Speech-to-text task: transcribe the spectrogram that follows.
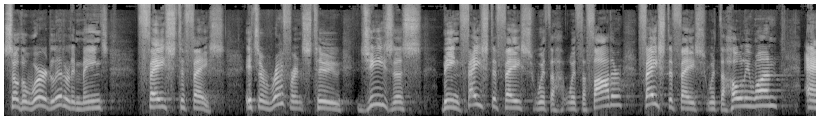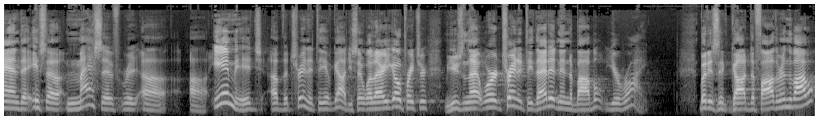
So the word literally means face to face. It's a reference to Jesus being face to face with the, with the Father, face to face with the Holy One, and it's a massive uh, uh, image of the Trinity of God. You say, well, there you go, preacher. I'm using that word Trinity. That isn't in the Bible. You're right. But is it God the Father in the Bible?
